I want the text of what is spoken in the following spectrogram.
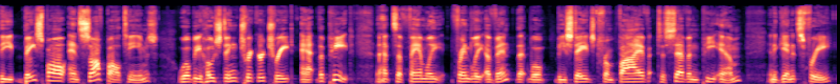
the baseball and softball teams will be hosting Trick or Treat at the Pete. That's a family friendly event that will be staged from 5 to 7 p.m. And again, it's free.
